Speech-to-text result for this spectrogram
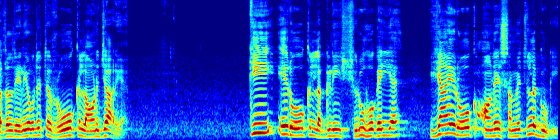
ਬਦਲਦੇ ਨੇ ਉਹਦੇ ਤੇ ਰੋਕ ਲਾਉਣ ਜਾ ਰਿਹਾ ਹੈ। ਕੀ ਇਹ ਰੋਕ ਲੱਗਣੀ ਸ਼ੁਰੂ ਹੋ ਗਈ ਹੈ ਜਾਂ ਇਹ ਰੋਕ ਆਉਂਦੇ ਸਮੇਂ 'ਚ ਲੱਗੂਗੀ?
